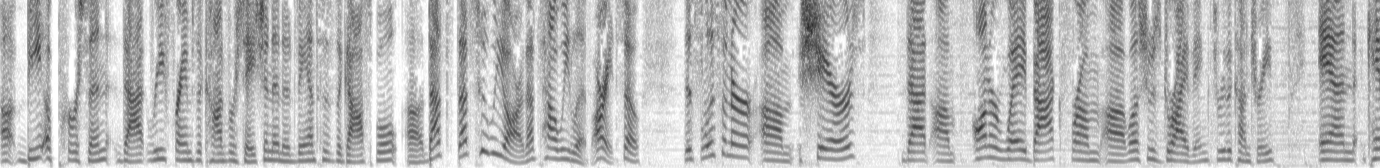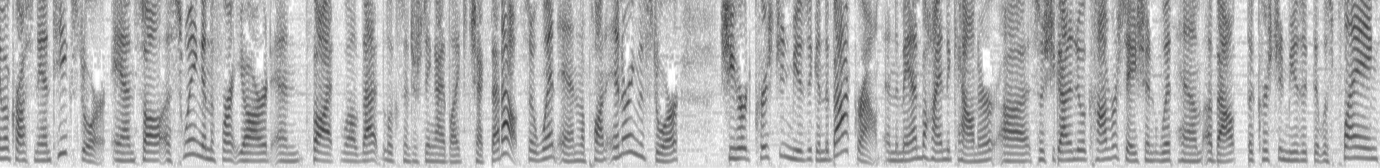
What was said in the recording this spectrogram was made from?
uh, be a person that reframes a conversation and advances the gospel. Uh, that's that's who we are. That's how we live. All right. So this listener um, shares that um, on her way back from uh, well, she was driving through the country and came across an antique store and saw a swing in the front yard and thought, well, that looks interesting. I'd like to check that out. So went in. And upon entering the store, she heard Christian music in the background, and the man behind the counter. Uh, so she got into a conversation with him about the Christian music that was playing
